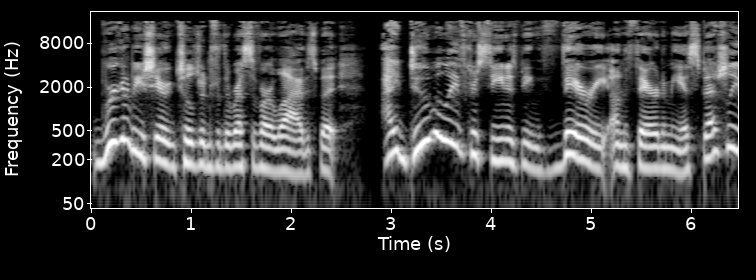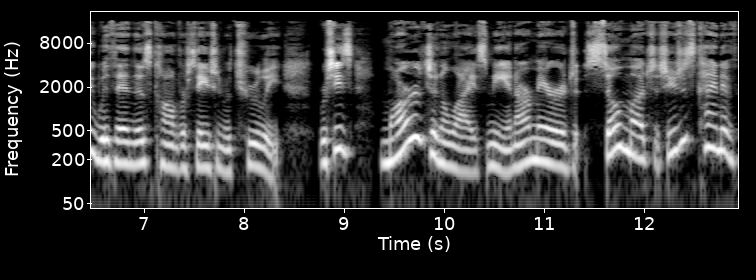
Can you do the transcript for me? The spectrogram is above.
we're going to be sharing children for the rest of our lives, but I do believe Christine is being very unfair to me, especially within this conversation with Truely, where she's marginalized me in our marriage so much that she's just kind of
